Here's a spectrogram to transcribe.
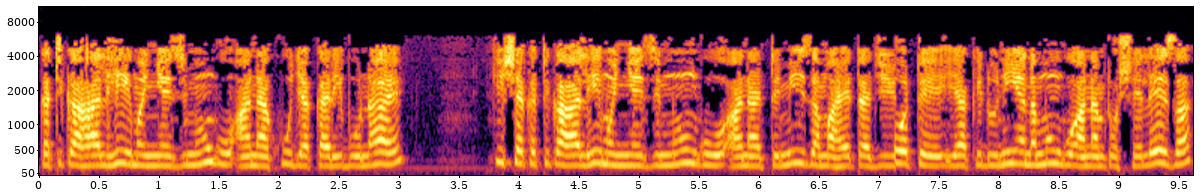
Katika hali hii mwenyezi mungu anakuja karibu naye. Kisha katika hali hii mwenyezi mungu anatimiza mahitaji yote ya kidunia na mungu anamtosheleza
